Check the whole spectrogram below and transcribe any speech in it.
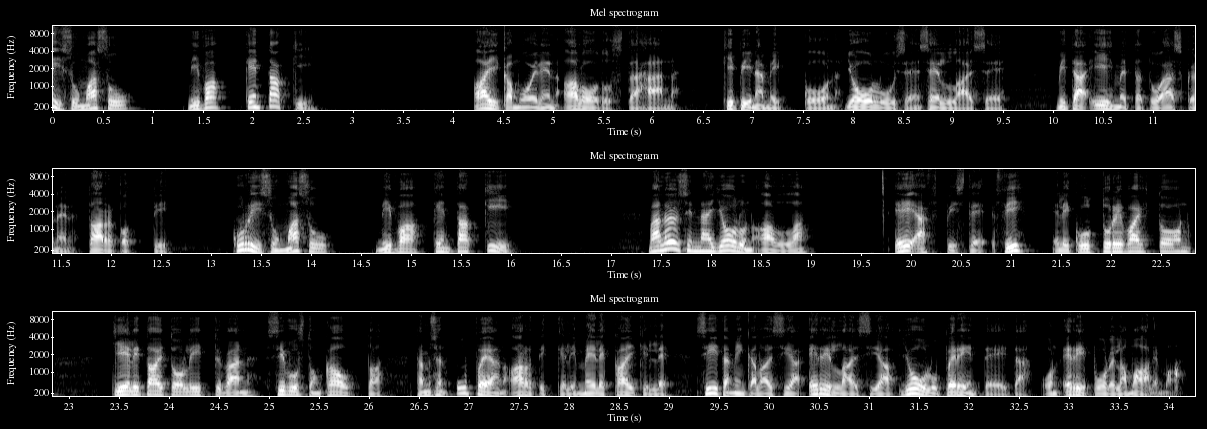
Kurisumasu niva Kentucky. Aikamoinen aloitus tähän kipinämikkoon, jouluiseen sellaiseen. Mitä ihmettä tuo äskeinen tarkoitti? Kurisumasu niva Kentucky. Mä löysin näin joulun alla ef.fi eli kulttuurivaihtoon, kielitaitoon liittyvän sivuston kautta tämmöisen upean artikkelin meille kaikille siitä, minkälaisia erilaisia jouluperinteitä on eri puolilla maailmaa.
